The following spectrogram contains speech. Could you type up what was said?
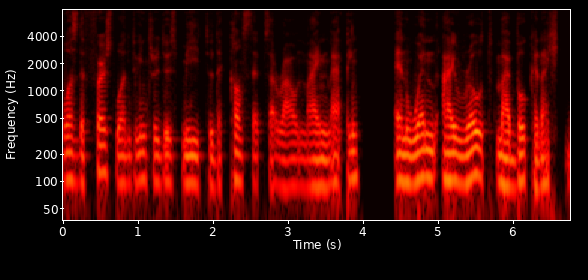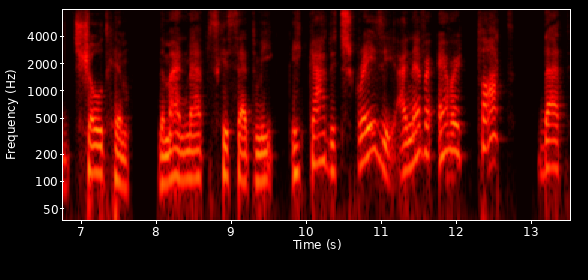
Was the first one to introduce me to the concepts around mind mapping. And when I wrote my book and I showed him the mind maps, he said to me, Ricardo, it's crazy. I never ever thought that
